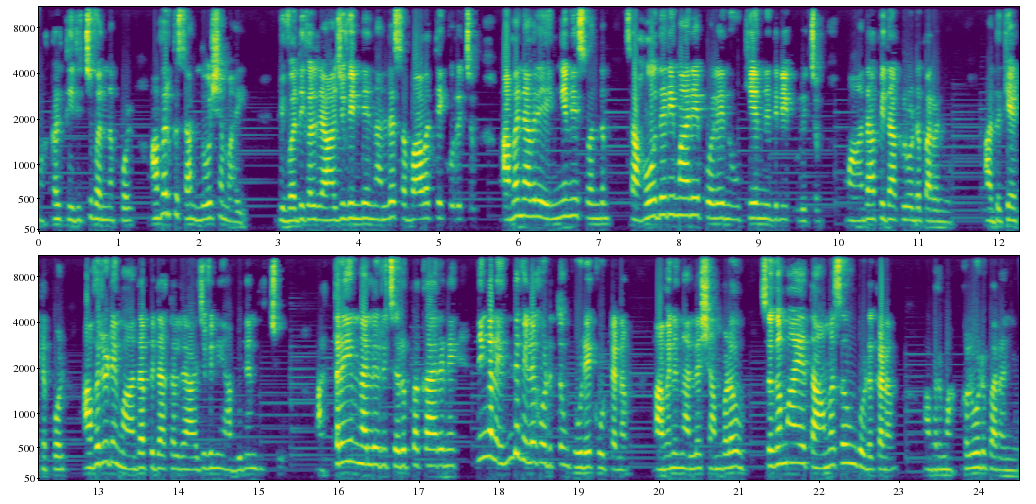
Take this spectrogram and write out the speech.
മക്കൾ തിരിച്ചു വന്നപ്പോൾ അവർക്ക് സന്തോഷമായി. യുവതികൾ രാജുവിന്റെ നല്ല സ്വഭാവത്തെക്കുറിച്ചും അവൻ അവരെ എങ്ങനെ സ്വന്തം സഹോദരിമാരെ പോലെ നോക്കിയെന്നതിനെ കുറിച്ചും മാതാപിതാക്കളോട് പറഞ്ഞു. അത് കേട്ടപ്പോൾ അവരുടെ മാതാപിതാക്കൾ രാജുവിനെ അഭിനന്ദിച്ചു. അത്രയും നല്ലൊരു ചെറുപ്പക്കാരനെ നിങ്ങൾ എന്ത് വില കൊടുത്തും കൂടെ കൂട്ടണം. അവന് നല്ല ശമ്പളവും സുഖമായ താമസവും കൊടുക്കണം. അവർ മക്കളോട് പറഞ്ഞു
